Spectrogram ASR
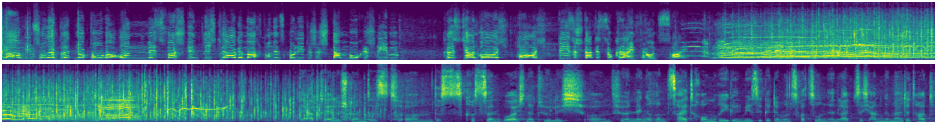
Wir haben ihm schon am 3. Oktober unmissverständlich klargemacht und ins politische Stammbuch geschrieben, Christian Worch, Horch, diese Stadt ist zu klein für uns zwei. Aktuelle Stand ist, ähm, dass Christian Worch natürlich ähm, für einen längeren Zeitraum regelmäßige Demonstrationen in Leipzig angemeldet hat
